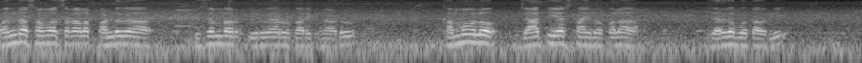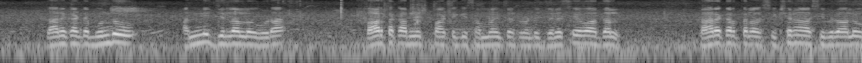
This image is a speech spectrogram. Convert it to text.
వంద సంవత్సరాల పండుగ డిసెంబర్ ఇరవై ఆరో తారీఖు నాడు ఖమ్మంలో జాతీయ స్థాయి లోపల జరగబోతా ఉంది. దానికంటే ముందు అన్ని జిల్లాల్లో కూడా భారత కమ్యూనిస్ట్ పార్టీకి సంబంధించినటువంటి జనసేవా దళ్ కార్యకర్తల శిక్షణ శిబిరాలు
